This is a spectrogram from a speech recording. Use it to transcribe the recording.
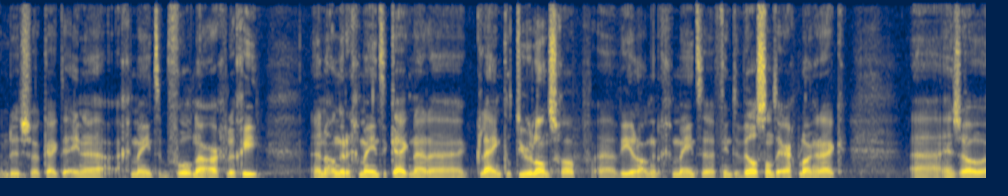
Dus zo kijkt de ene gemeente bijvoorbeeld naar archeologie. Een andere gemeente kijkt naar een klein cultuurlandschap. Uh, weer een andere gemeente vindt de welstand erg belangrijk. en zo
